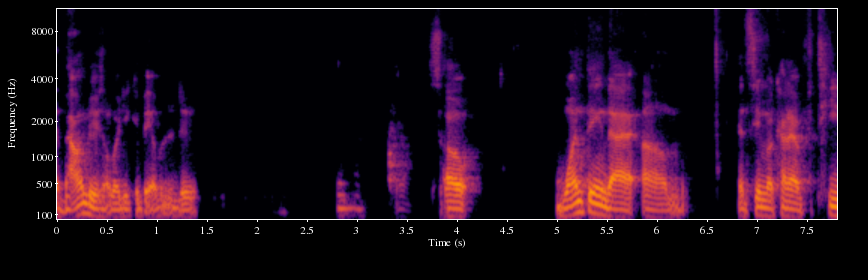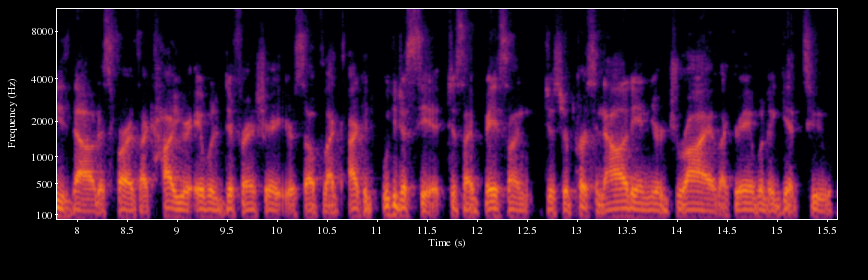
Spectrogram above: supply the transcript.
the boundaries on what you could be able to do. Mm-hmm. So one thing that um, and Seema kind of teased out as far as like how you're able to differentiate yourself. Like I could, we could just see it, just like based on just your personality and your drive, like you're able to get to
